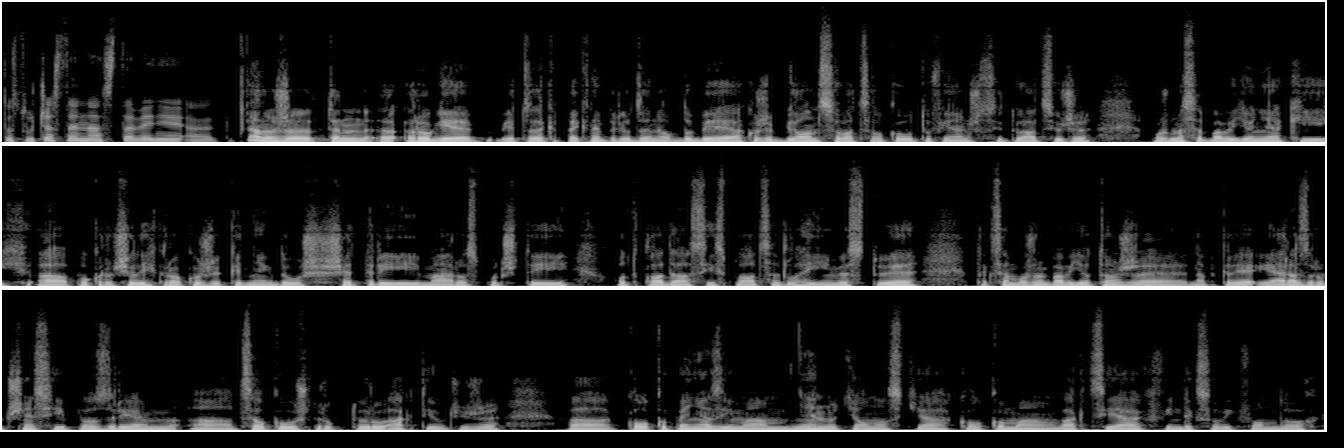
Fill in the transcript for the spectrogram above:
to súčasné nastavenie. A... Áno, že ten rok je, je to také pekné prirodzené obdobie, akože bilancovať celkovú tú finančnú situáciu, že môžeme sa baviť o nejakých pokročilých krokoch, že keď niekto už šetrí, má rozpočty, odkladá si, spláca dlhy, investuje, tak sa môžeme baviť o tom, že napríklad ja, raz ročne si pozriem celkovú štruktúru aktív, čiže koľko peňazí mám v nehnuteľnostiach, koľko mám v akciách, v indexových fondoch,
